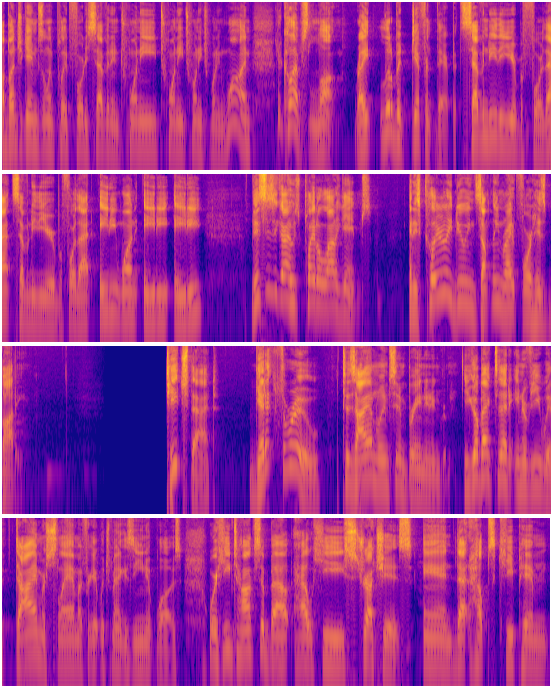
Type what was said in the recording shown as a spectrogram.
a bunch of games, only played 47 in 2020, 2021, had a collapsed lung, right? A little bit different there, but 70 the year before that, 70 the year before that, 81, 80, 80. This is a guy who's played a lot of games and he's clearly doing something right for his body. teach that, get it through to Zion Williamson and Brandon Ingram. You go back to that interview with Dime or Slam, I forget which magazine it was, where he talks about how he stretches and that helps keep him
